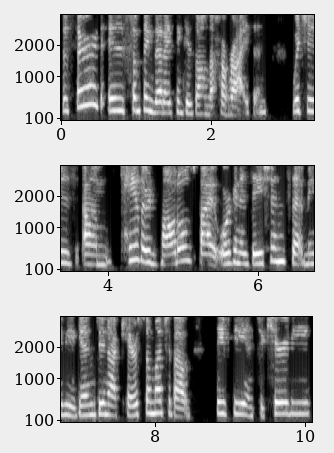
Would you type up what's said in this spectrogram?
The third is something that I think is on the horizon, which is um, tailored models by organizations that maybe, again, do not care so much about safety and security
